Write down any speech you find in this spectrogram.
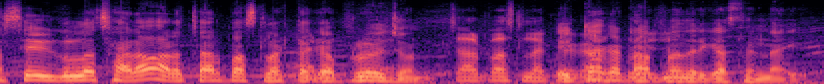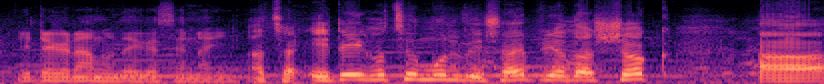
আছে এগুলো ছাড়াও আরও চার পাঁচ লাখ টাকা প্রয়োজন। চার পাঁচ লাখ এই টাকাটা আপনাদের কাছে নাই। এই টাকাটা আমাদের কাছে নাই। আচ্ছা এটাই হচ্ছে মূল বিষয় প্রিয় দর্শক। আহ,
